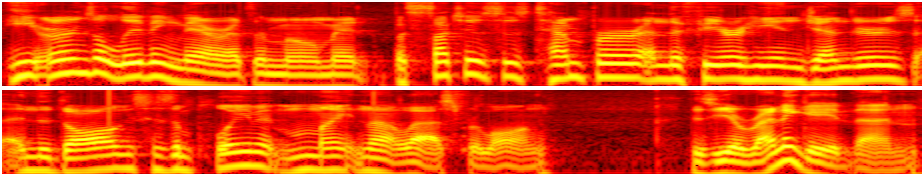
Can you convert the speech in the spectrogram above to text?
He earns a living there at the moment, but such is his temper and the fear he engenders and the dogs, his employment might not last for long. Is he a renegade then?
